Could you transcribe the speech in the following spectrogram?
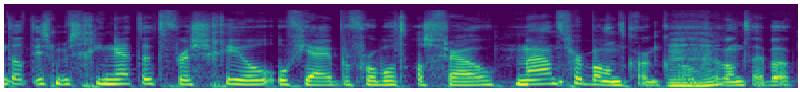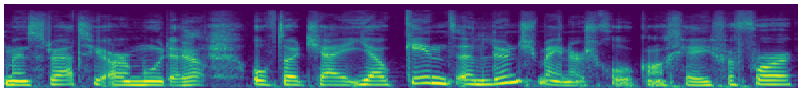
dat is misschien net het verschil of jij bijvoorbeeld als vrouw maandverband kan kopen. Mm -hmm. Want we hebben ook menstruatiearmoede. Ja. Of dat jij jouw kind een lunch mee naar school kan geven. Voor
